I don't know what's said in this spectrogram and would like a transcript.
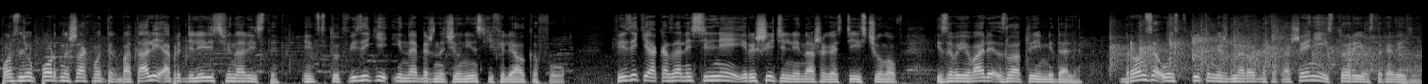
После упорных шахматных баталий определились финалисты – Институт физики и Набережно-Челнинский филиал КФУ. Физики оказались сильнее и решительнее наших гостей из Челнов и завоевали золотые медали. Бронза у Института международных отношений, истории и востоковедения.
